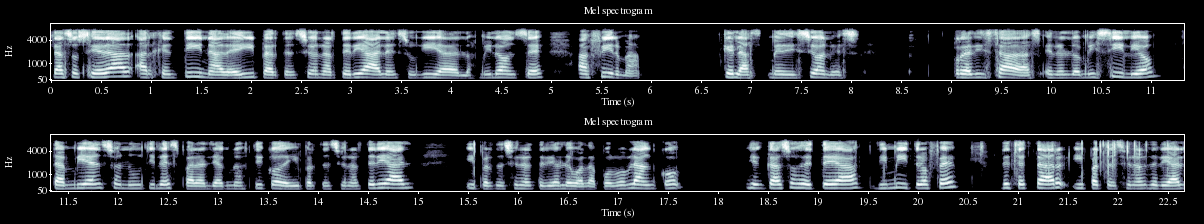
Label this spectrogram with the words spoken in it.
La Sociedad Argentina de Hipertensión Arterial, en su guía del 2011, afirma que las mediciones realizadas en el domicilio también son útiles para el diagnóstico de hipertensión arterial, hipertensión arterial de guardapolvo blanco y en casos de TEA limítrofe, detectar hipertensión arterial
